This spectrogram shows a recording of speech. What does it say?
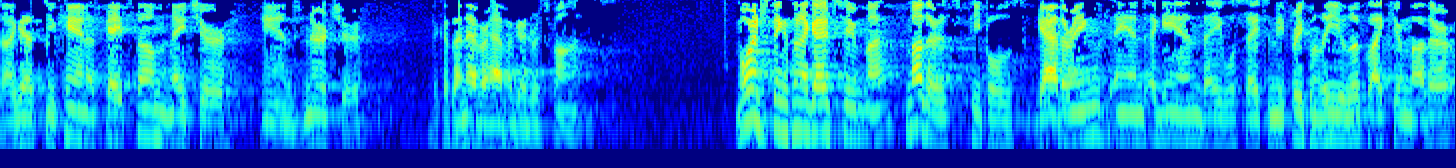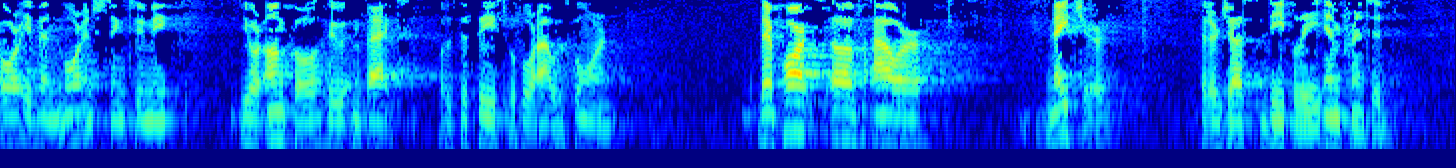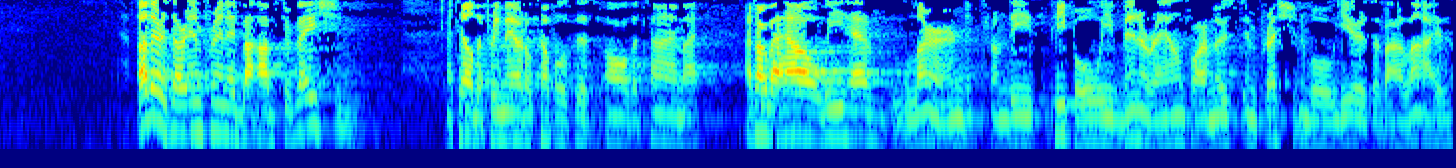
So I guess you can escape some nature and nurture because I never have a good response. More interesting is when I go to my mother's people's gatherings, and again, they will say to me frequently, You look like your mother, or even more interesting to me, your uncle, who in fact was deceased before I was born. They're parts of our nature that are just deeply imprinted. Others are imprinted by observation. I tell the premarital couples this all the time. I, I talk about how we have learned from these people we've been around for our most impressionable years of our lives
